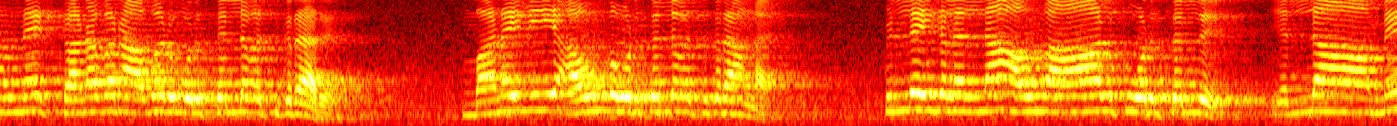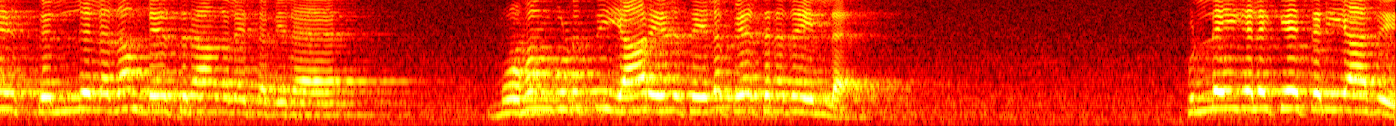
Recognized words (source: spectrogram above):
உடனே கணவர் அவர் ஒரு செல்லை வச்சுக்கிறாரு. மனைவி அவங்க ஒரு செல்லை வச்சுக்கிறாங்க. பிள்ளைகள் எல்லாம் அவங்க ஆளுக்கு ஒரு செல்லு. எல்லாமே செல்லில் தான் பேசுகிறாங்களே தவிர முகம் கொடுத்து யார் என்ன செய்யல பேசுறதே இல்லை. பிள்ளைகளுக்கே தெரியாது.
